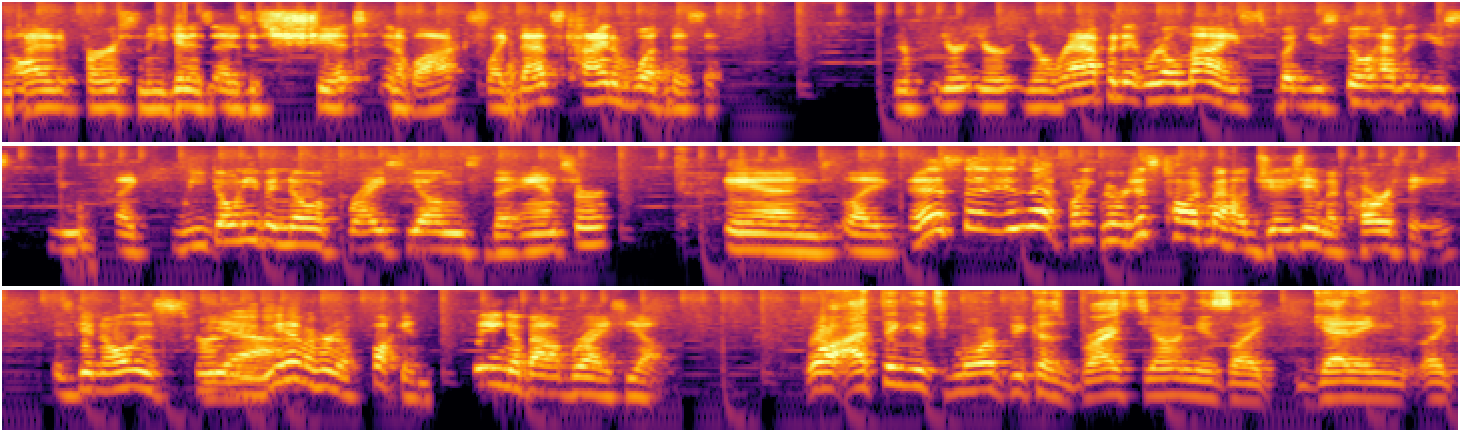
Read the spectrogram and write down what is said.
You oh. find it first, and then you get it as this shit in a box. Like that's kind of what this is. You're, you're you're you're wrapping it real nice, but you still haven't you you like we don't even know if Bryce Young's the answer. And like that's isn't that funny? We were just talking about how JJ McCarthy is getting all this scrutiny. Yeah. We haven't heard a fucking thing about Bryce Young. Well, I think it's more because Bryce Young is like getting like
